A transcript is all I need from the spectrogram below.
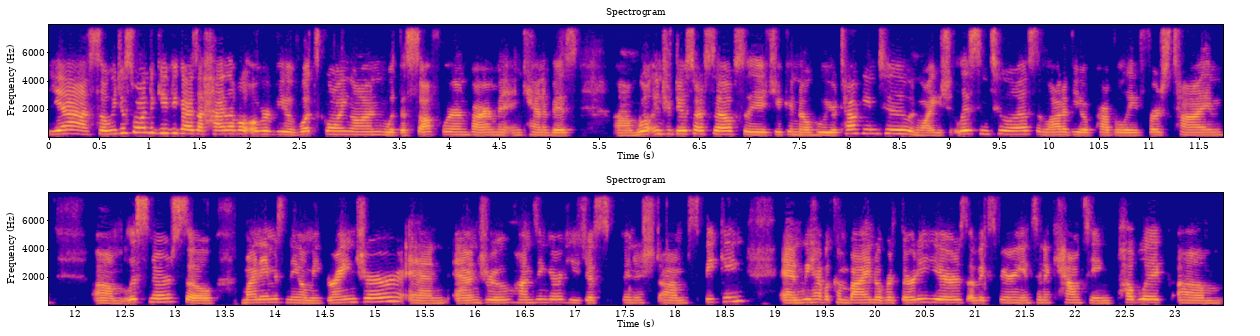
Yeah, so we just wanted to give you guys a high level overview of what's going on with the software environment in cannabis. Um, we'll introduce ourselves so that you can know who you're talking to and why you should listen to us. A lot of you are probably first time um, listeners. So my name is Naomi Granger and Andrew Hunzinger, he just finished um, speaking. And we have a combined over 30 years of experience in accounting, public, um,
